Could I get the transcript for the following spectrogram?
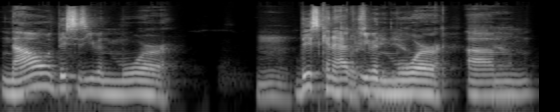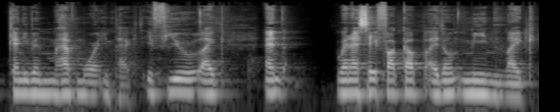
now this is even more this can have Social even media. more um can even have more impact. If you like and when i say fuck up i don't mean like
